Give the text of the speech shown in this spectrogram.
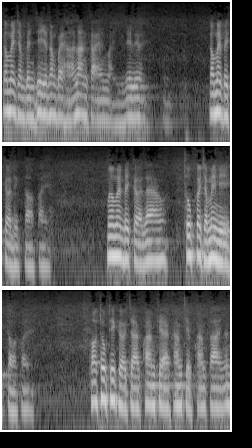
ก็ไม่จำเป็นที่จะต้องไปหาร่างกายอันใหม่อยู่เรื่อยๆ ก็ไม่ไปเกิดอีกต่อไป เมื่อไม่ไปเกิดแล้ว ทุกข์ก็จะไม่มีอีกต่อไป เพราะทุกข์ที่เกิดจากความแก่ความเจ็บความตายนั้น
